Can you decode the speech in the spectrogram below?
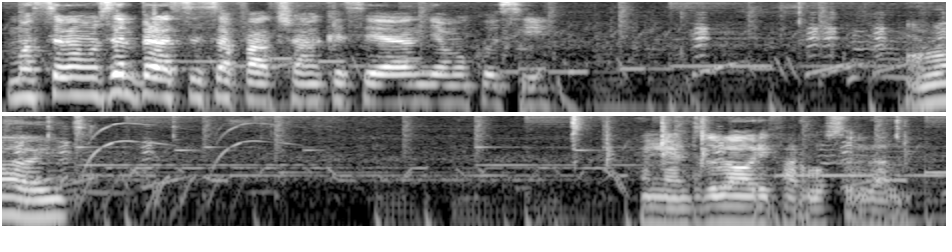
Mostrano sempre la stessa faccia anche se andiamo così. Alright. E niente, dobbiamo rifarlo sto livello.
